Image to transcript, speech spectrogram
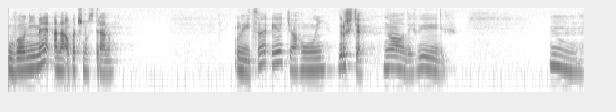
Uvoľníme a na opačnú stranu. Líce je ťahuj. Držte. Nádych, výdych. Hmm.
